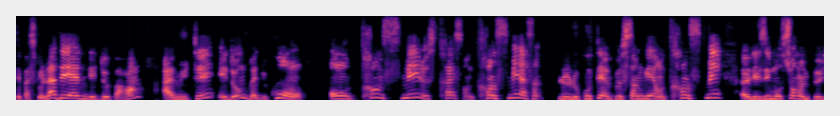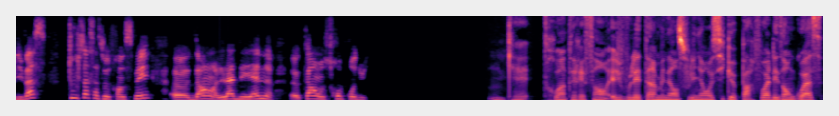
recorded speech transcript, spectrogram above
C'est parce que l'ADN des deux parents a muté et donc, bah, du coup, on, transmet le stress, on transmet la, le, côté un peu sanguin, on transmet euh, les émotions un peu vivaces tout ça, ça se transmet euh, dans l'ADN euh, quand on se reproduit. Ok, trop intéressant. Et je voulais terminer en soulignant aussi que parfois les angoisses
